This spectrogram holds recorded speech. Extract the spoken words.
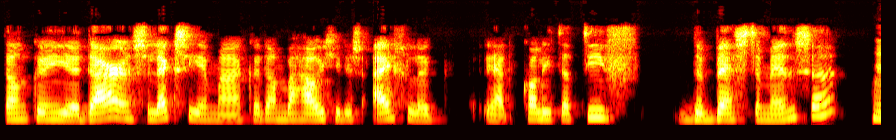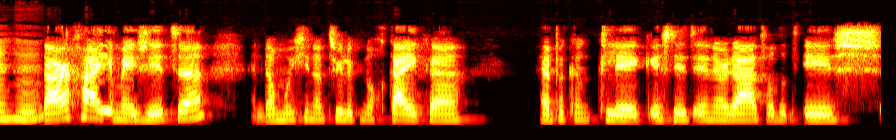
dan kun je daar een selectie in maken. Dan behoud je dus eigenlijk ja, kwalitatief de beste mensen. Mm-hmm. Daar ga je mee zitten. En dan moet je natuurlijk nog kijken: heb ik een klik? Is dit inderdaad wat het is?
